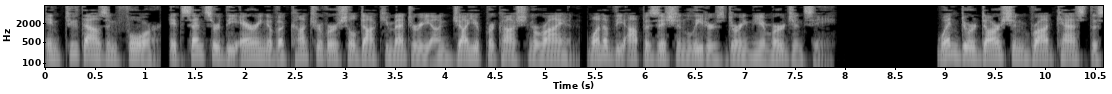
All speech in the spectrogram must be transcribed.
In 2004, it censored the airing of a controversial documentary on Jayaprakash Narayan, one of the opposition leaders during the emergency. When Doordarshan broadcast the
